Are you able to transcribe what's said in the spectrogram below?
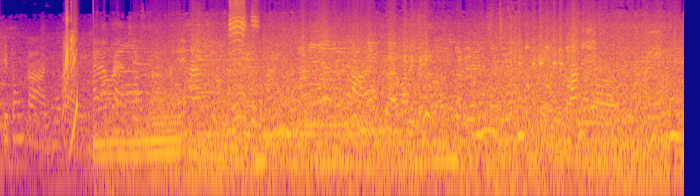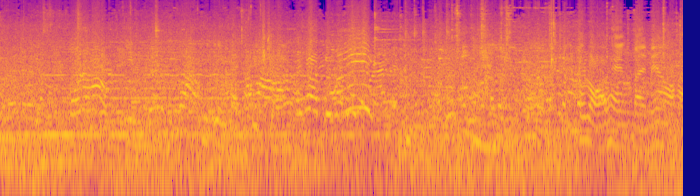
ที่ต้องการเท่าไหร่ไม่บอกว่าแพงไปไม่เอาค่ะดีกว่าลุงพุ่งของที่อยากกินอก by the river. I've been missing your strawberry kiss. คุ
